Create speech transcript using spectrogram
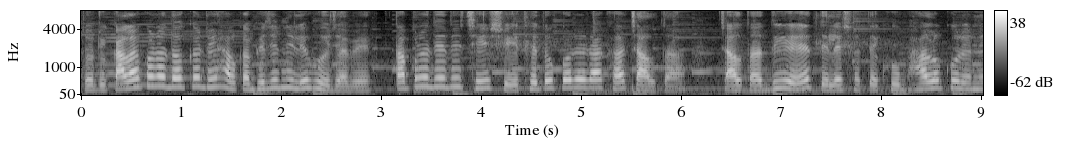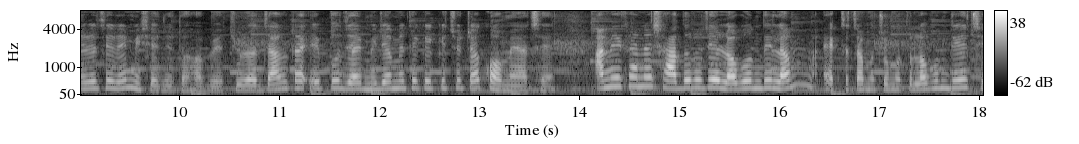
তো একটু কালার করার দরকার নেই, হালকা ভেজে নিলে হয়ে যাবে। তারপরে দিয়ে দিচ্ছি সে থেতো করে রাখা চালতা। চালতা দিয়ে তেলের সাথে খুব ভালো করে নেড়ে চেড়ে মিশিয়ে দিতে হবে। চূড়ার জালটা এ পর্যায়ে মিডিয়ামে থেকে কিছুটা কমে আছে। আমি এখানে স্বাদ অনুযায়ী লবণ দিলাম, এক চা চামচের মতো লবণ দিয়েছি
